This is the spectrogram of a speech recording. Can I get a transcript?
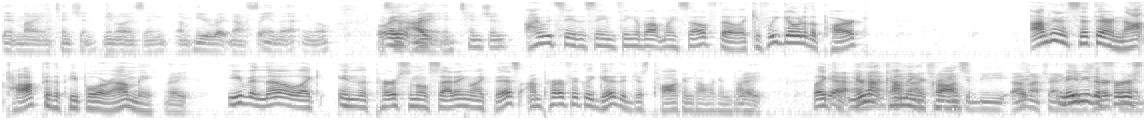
in my intention, you know what I'm saying? I'm here right now saying that, you know. It's not I- my intention. I would say the same thing about myself though. Like if we go to the park, I'm gonna sit there and not talk to the people around me. Right. Even though, like in the personal setting like this, I'm perfectly good at just talking, talking, talking. Right. Like Yeah, you're not I'm coming not across. to be I'm not trying to maybe the jerk when I first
